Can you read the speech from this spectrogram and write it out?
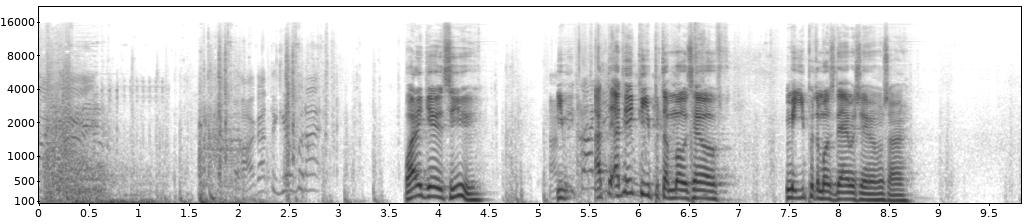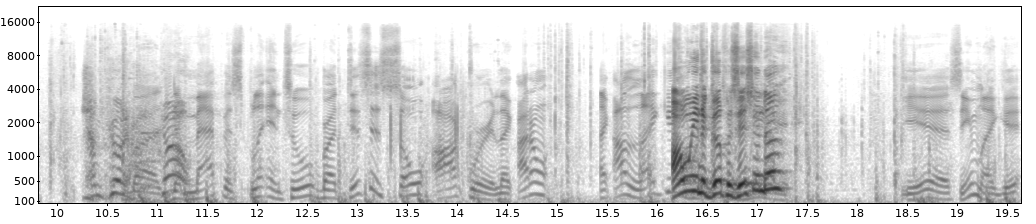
Oh my god. Oh, I got the kill for that. Why they give it to you? I you mean, I, th- I think you put the most health. I mean, you put the most damage in him. I'm sorry. I'm Bruh, the map is split in two, bro. This is so awkward. Like I don't, like I like it. Aren't we in a good position though? Weird. Yeah, it seemed like it.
